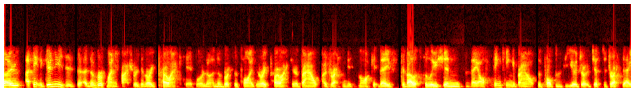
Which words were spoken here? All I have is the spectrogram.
So I think the good news is that a number of manufacturers are very proactive, or a number of suppliers are very proactive about addressing this market. They've developed solutions. They are thinking about the problems that you just addressed there.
